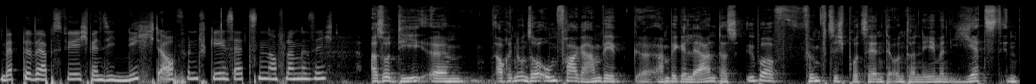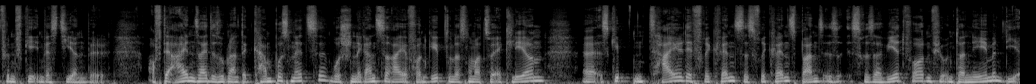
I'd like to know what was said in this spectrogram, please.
wettbewerbsfähig, wenn sie nicht auf 5G setzen auf lange Sicht? Also die, ähm, auch in unserer Umfrage haben wir, äh, haben wir gelernt, dass über 50 Prozent der Unternehmen jetzt in 5G investieren will. Auf der einen Seite sogenannte Campusnetze, wo es schon eine ganze Reihe von gibt, um das nochmal zu erklären. Äh, es gibt einen Teil der Frequenz, des Frequenzbands ist, ist reserviert worden für Unternehmen, die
